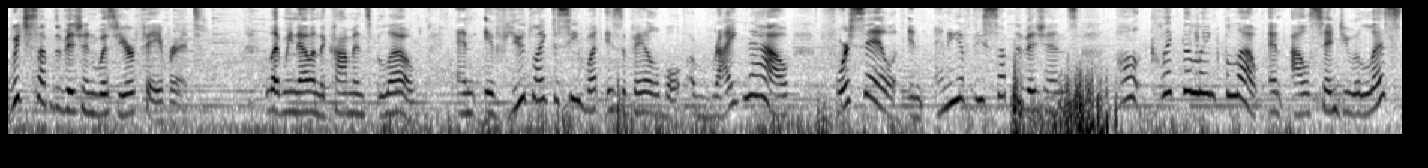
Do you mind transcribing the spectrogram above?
Which subdivision was your favorite? Let me know in the comments below. And if you'd like to see what is available right now for sale in any of these subdivisions, I'll click the link below and I'll send you a list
